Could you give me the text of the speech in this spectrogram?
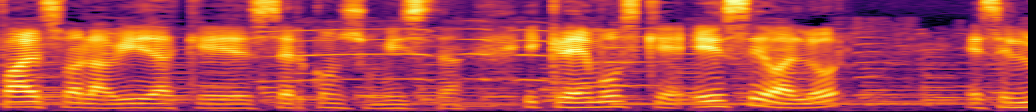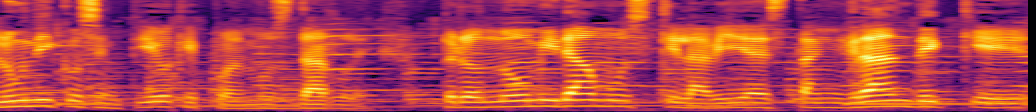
falso a la vida que es ser consumista y creemos que ese valor es el único sentido que podemos darle. Pero no miramos que la vida es tan grande que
